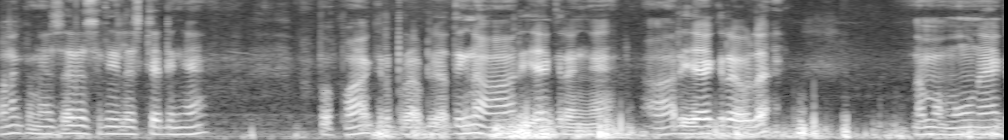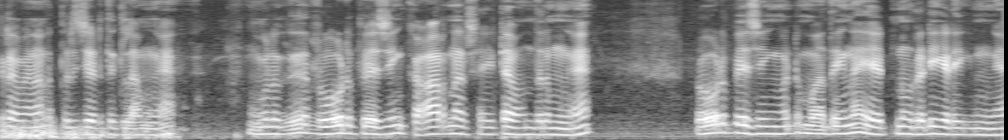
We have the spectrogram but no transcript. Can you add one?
வணக்கம். எஸ்ஆர்எஸ் ரியல் எஸ்டேட்டுங்க இப்போ பார்க்குற ப்ராப்பர்ட்டி பார்த்திங்கன்னா ஆறு ஏக்கராங்க. ஆறு ஏக்கராவில் நம்ம மூணு ஏக்கரை வேணாலும் பிரித்து எடுத்துக்கலாமுங்க. உங்களுக்கு ரோடு பேசிங் கார்னர் சைட்டாக வந்துடுமுங்க ரோடு பேசிங் மட்டும் பார்த்திங்கன்னா எட்நூறு அடி கிடைக்குங்க.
